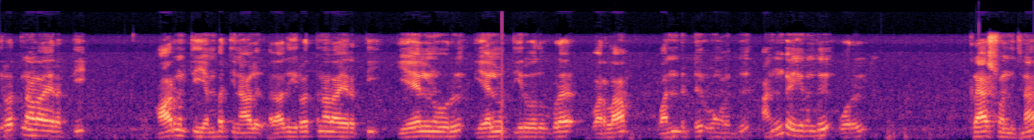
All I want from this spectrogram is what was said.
இருபத்தி நாலாயிரத்தி அறுநூற்றி எண்பத்தி நாலு அதாவது இருபத்தி நாலாயிரத்தி ஏழ்நூறு ஏழ்நூற்றி இருபது கூட வரலாம். வந்துட்டு உங்களுக்கு அங்கே இருந்து ஒரு கிராஷ் வந்துச்சுன்னா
